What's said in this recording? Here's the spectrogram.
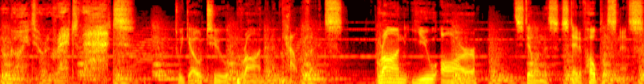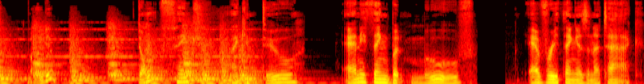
You're going to regret that. We go to Gron and Califex. Gron, you are still in this state of hopelessness. What do you do? Don't think I can do anything but move. Everything is an attack.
